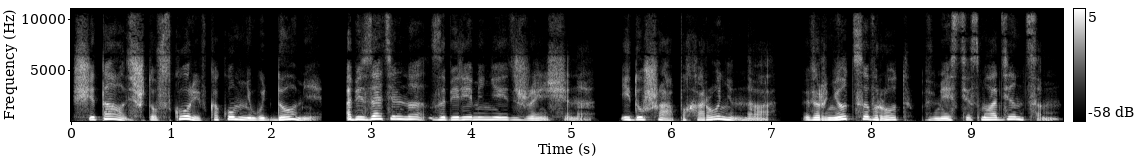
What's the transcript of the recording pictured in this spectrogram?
считалось, что вскоре в каком-нибудь доме обязательно забеременеет женщина, и душа похороненного вернется в род вместе с младенцем.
